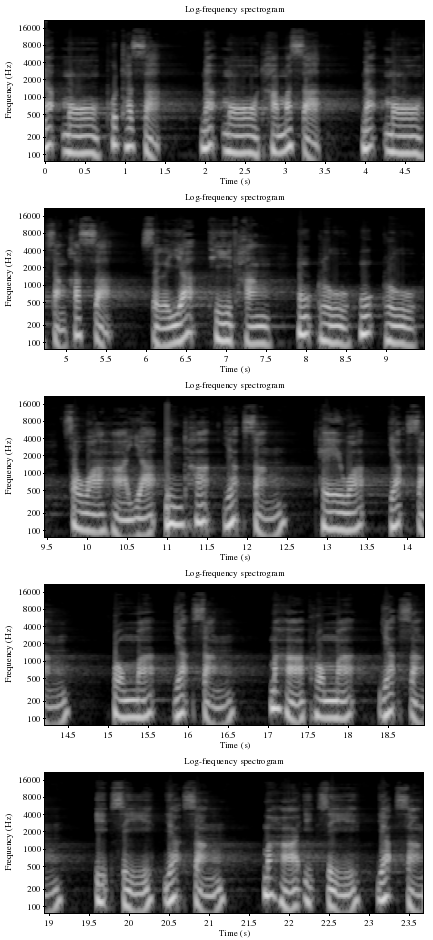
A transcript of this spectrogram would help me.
นะโมพุทธสสะนะโมธรรมสสะนะโมสังคัสสะ เสยยะทีทัง หุรูหุรู สวาหายะ อินทะยะสัง เทวะ ยะสัง พรหมะยะสัง มหาพรหมะยะสัง อิสียะสัง มหาอิสียะสัง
